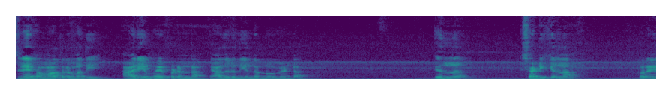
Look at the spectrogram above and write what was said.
സ്നേഹം മാത്രം മതി. ആരെയും ഭയപ്പെടേണ്ട. യാതൊരു നിയന്ത്രണവും വേണ്ട എന്ന് ശഠിക്കുന്ന കുറേ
